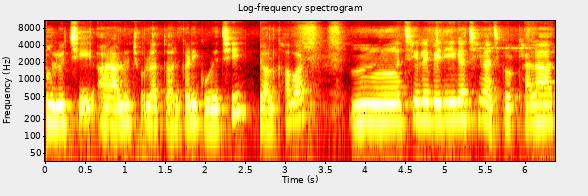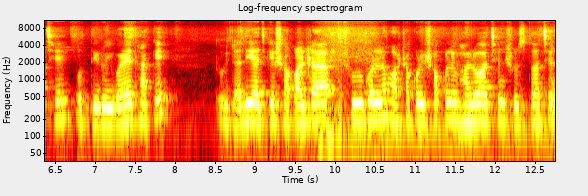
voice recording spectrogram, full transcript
লুচি আর আলু ছোলার তরকারি করেছি, জলখাবার। ছেলে বেরিয়ে গেছে, আজকে ওর খেলা আছে প্রতি রবিবারে থাকে। তো ওইটা দিয়ে আজকে সকালটা শুরু করলাম। আশা করি সকলে ভালো আছেন, সুস্থ আছেন।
